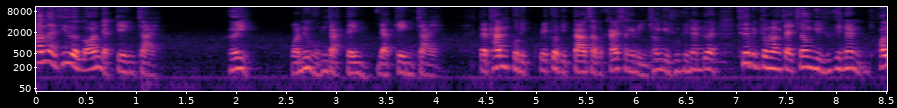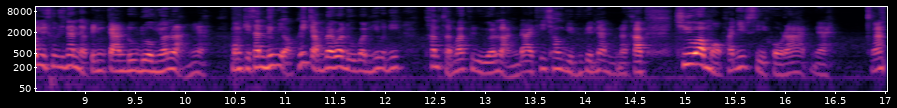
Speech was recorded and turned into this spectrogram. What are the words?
ท่านไหนที่เดือดร้อนอย่าเกรงใจ เฮ้ย วันนี้ผมจัดเต็มอย่าเกรงใจ แต่ท่านกดไปกดติดตามสับสไครต์สังกระดิ่งช่องยูทูบช่องด้วย ช่วยเป็นกำลังใจช่องยูทูบช่องเพราะยูทูบช่องเนี่ยเป็นการดูดวงย้อนหลังไง บางทีท่านนึกไม่ออก เฮ้ยจำได้ว่าดูวันนี้วันนี้ ท่านสามารถไปดูย้อนหลังได้ที่ช่องยูทูบช่องนะครับ ชื่อว่าหมอพัฒน์ยี่สี่โคราชไงนะ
